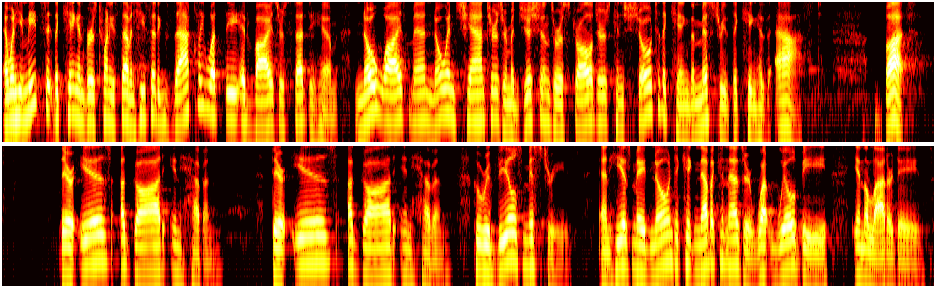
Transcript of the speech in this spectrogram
And when he meets the king in verse 27, he said exactly what the advisors said to him No wise men, no enchanters or magicians or astrologers can show to the king the mystery that the king has asked. But there is a God in heaven. There is a God in heaven who reveals mysteries and he has made known to King Nebuchadnezzar what will be in the latter days.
